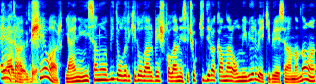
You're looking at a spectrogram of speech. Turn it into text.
Evet Değer abi yaratıyor. bir şey var. Yani insan o 1 dolar 2 dolar 5 dolar neyse çok ciddi rakamlar olmayabilir belki bireysel anlamda ama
